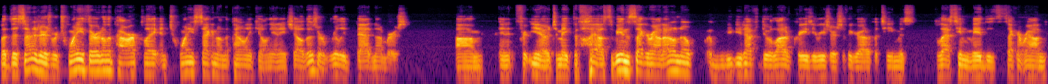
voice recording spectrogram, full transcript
but the Senators were 23rd on the power play and 22nd on the penalty kill in the NHL. Those are really bad numbers. Um, and for you know to make the playoffs to be in the second round, I don't know. You'd have to do a lot of crazy research to figure out if a team is the last team that made the second round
